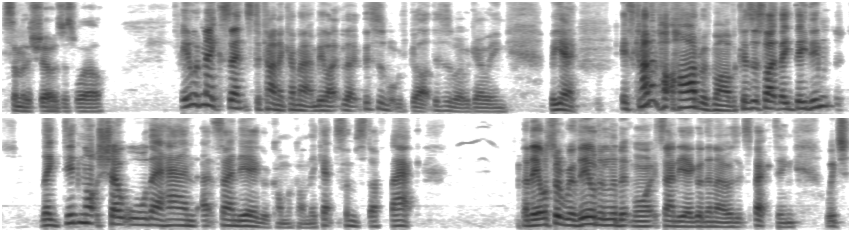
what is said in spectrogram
some of the shows as well. It would make sense to kind of come out and be like, look, this is what we've got, this is where we're going. But yeah, it's kind of hard with Marvel because it's like they, they didn't they did not show all their hand at San Diego Comic Con. They kept some stuff back. But they also revealed a little bit more at San Diego than I was expecting, which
